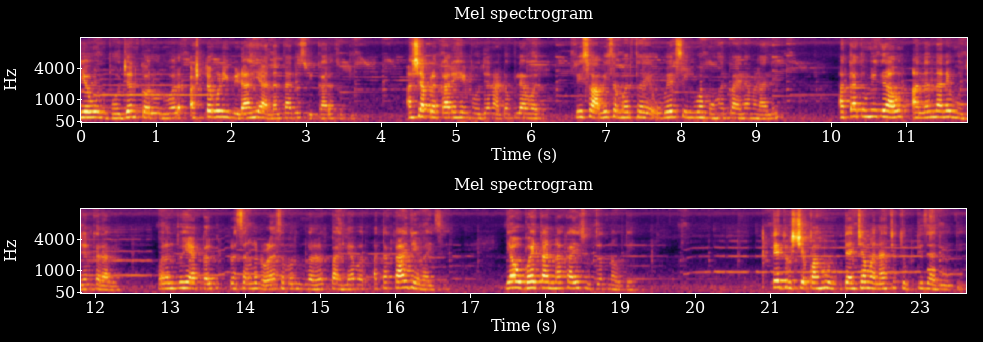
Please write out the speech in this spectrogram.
येऊन भोजन करून वर अष्टगुणी विडाही आनंदाने स्वीकारत होती. अशा प्रकारे हे भोजन आटोपल्यावर श्री स्वामी समर्थ हे उमेरसिंग व मोहनबाईला म्हणाले आता तुम्ही जाऊन आनंदाने भोजन करावे. परंतु हे अकल्पित प्रसंग डोळ्यासमोर गरज पाहिल्यावर आता काय जेवायचे या उभयतांना काही सुचत नव्हते. ते दृश्य पाहून त्यांच्या मनाची तृप्ती झाली होती.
